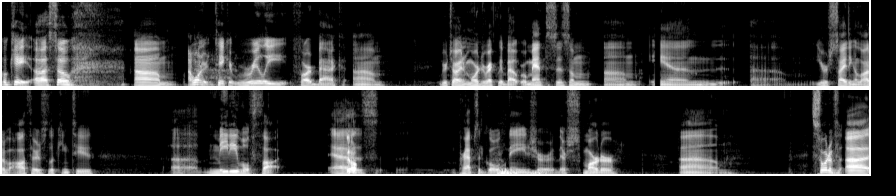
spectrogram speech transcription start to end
Okay, uh, so um, I want to take it really far back. Um, we were talking more directly about romanticism, um, and um, you're citing a lot of authors looking to uh, medieval thought as perhaps a golden age, or they're smarter. Um, sort of, uh,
